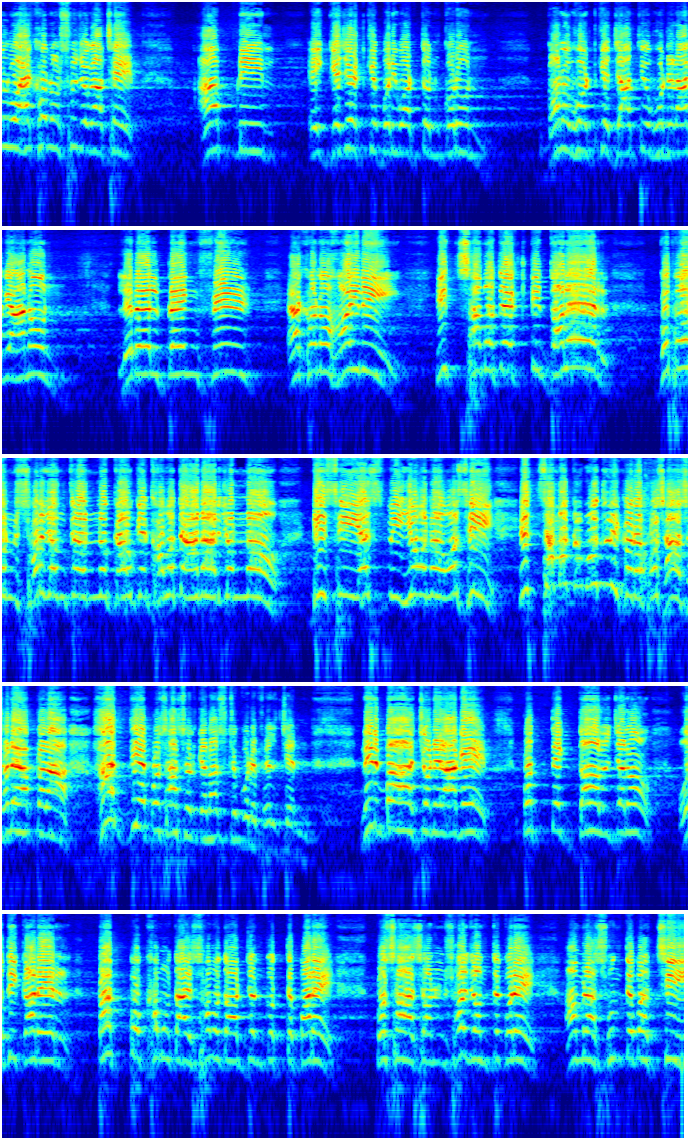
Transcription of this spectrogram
বলব, এখনও সুযোগ আছে। আপনি এই গেজেটকে পরিবর্তন করুন, গণভোটকে জাতীয় ভোটের আগে আনুন। লেভেল প্লেইং ফিল্ড এখনও হয়নি। ইচ্ছা মতো একটি দলের গোপন ষড়যন্ত্র অন্য কাউকে ক্ষমতা আনার জন্য ডিসি, এসপি ইউনো ওসি ইচ্ছা মতো বদলি করে প্রশাসনে আপনারা হাত দিয়ে প্রশাসনকে নষ্ট করে ফেলছেন। নির্বাচনের আগে প্রত্যেক দল যেন অধিকারের প্রাপ্য ক্ষমতায় সমতা অর্জন করতে পারে। প্রশাসন ষড়যন্ত্র করে আমরা শুনতে পাচ্ছি,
